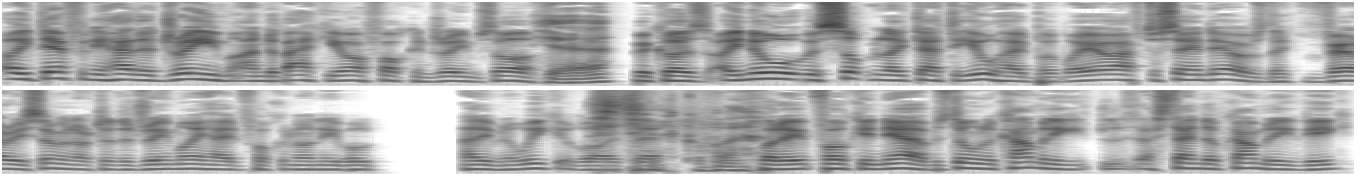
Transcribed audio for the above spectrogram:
I I definitely had a dream on the back of your fucking dream, so Yeah. because I knew it was something like that that you had, but what you're after saying there was like very similar to the dream I had fucking only about not even a week ago, I'd say. But I fucking yeah, I was doing a comedy, a stand up comedy gig.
